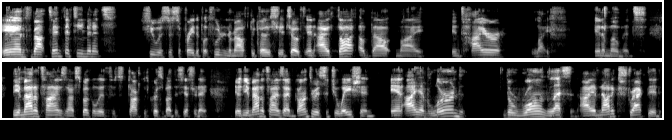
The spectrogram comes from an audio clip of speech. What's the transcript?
And for about 10, 15 minutes, she was just afraid to put food in her mouth because she had choked. And I thought about my entire life in a moment. The amount of times, and I've spoken with, talked with Chris about this yesterday, you know, the amount of times I've gone through a situation and I have learned the wrong lesson. I have not extracted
